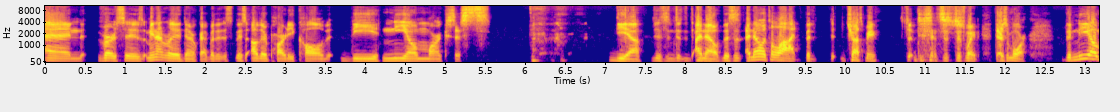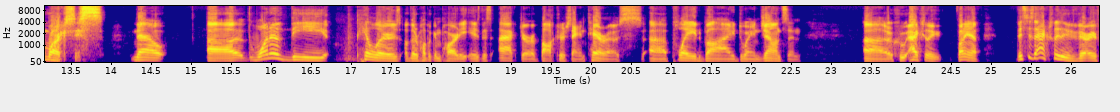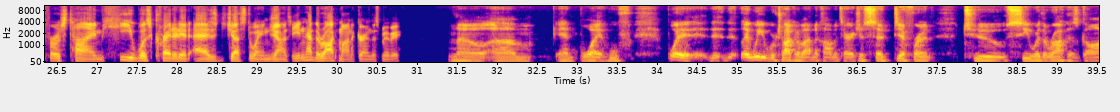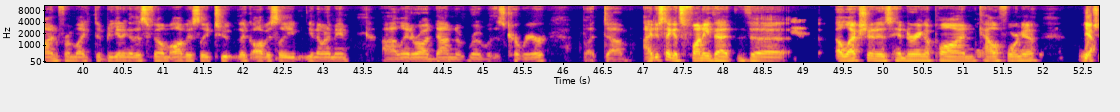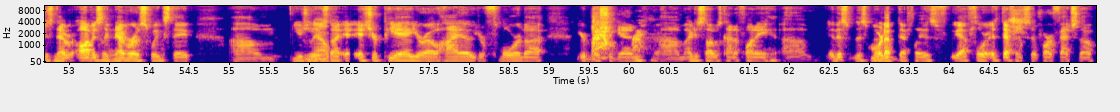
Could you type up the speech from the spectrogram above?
and versus I mean not really a Democrat, but this this other party called the neo Marxists. yeah, just, just, I know this is I know it's a lot, but trust me, just, just, wait. There's more. The neo Marxists. Now, uh, one of the pillars of the Republican Party is this actor Boxer Santaros, uh, played by Dwayne Johnson, uh, who actually, funny enough, this is actually the very first time he was credited as just Dwayne Johnson. He didn't have the Rock moniker in this movie. No, um, and boy, oof, boy, like we were talking about in the commentary, just so different to see where the Rock has gone from like the beginning of this film, obviously to like obviously, you know what I mean, uh, later on down the road with his career. But um, I just think it's funny that the election is hindering upon California, which yeah. is never obviously never a swing state. Um, usually no. it's not, it's your PA, your Ohio, your Florida, your Michigan. um, I just thought it was kind of funny. Um, this this Florida definitely is. Yeah, Florida. It's definitely so far fetched though.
